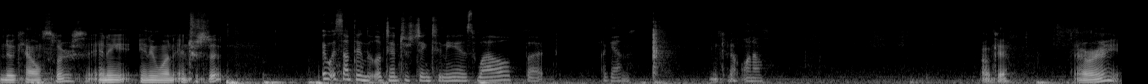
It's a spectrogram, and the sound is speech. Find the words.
New counselors? Any anyone interested? It was something that looked interesting to me as well, but again, I Okay. don't want to. Okay. All right.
